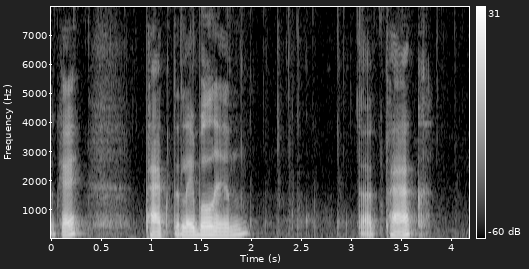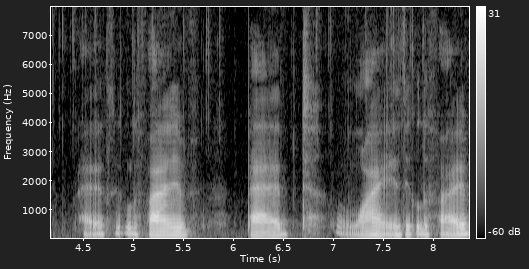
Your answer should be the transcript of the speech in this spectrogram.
okay? Pack the label in. Dot pack. Pad x equal to 5 pad y is equal to 5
